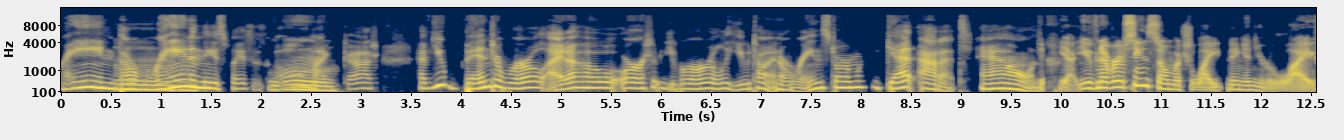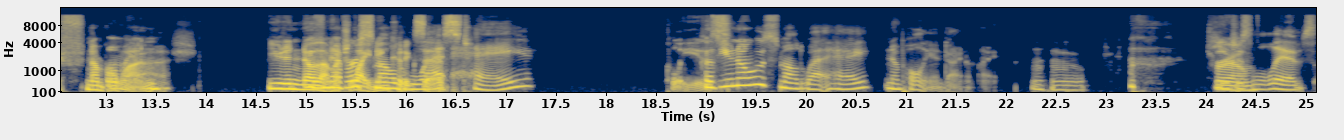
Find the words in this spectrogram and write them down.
rain, the rain Mm. in these places. Oh my gosh. Have you been to rural Idaho or rural Utah in a rainstorm? Get out of town. Yeah. You've never seen so much lightning in your life. Number Oh one. gosh. You didn't know You've that much lightning could wet exist. hay? Please. Because you know who smelled wet hay? Napoleon Dynamite. Mm-hmm. He just lives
